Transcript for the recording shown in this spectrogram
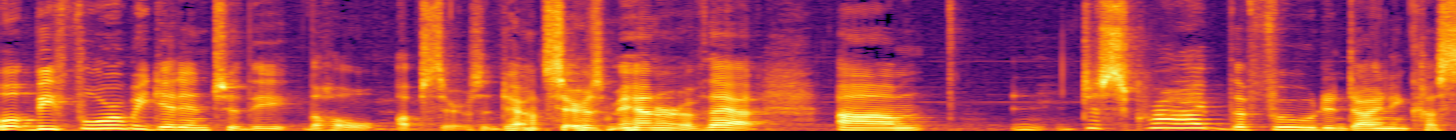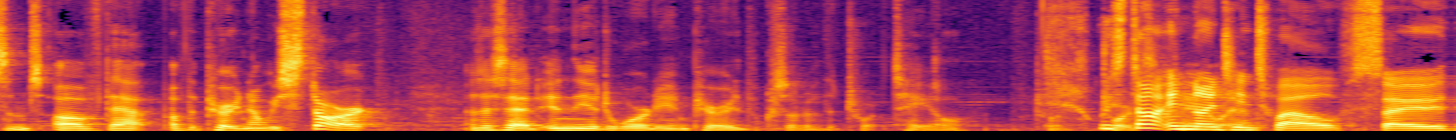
Well, before we get into the, the whole upstairs and downstairs manner of that, um, describe the food and dining customs of that of the period. Now we start, as I said, in the Edwardian period, sort of the tail. We start in tail end. 1912, so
